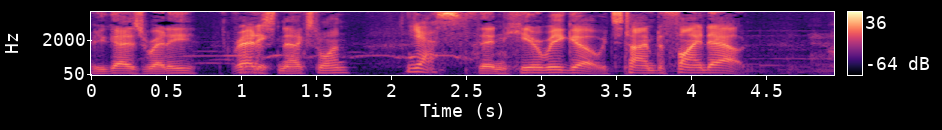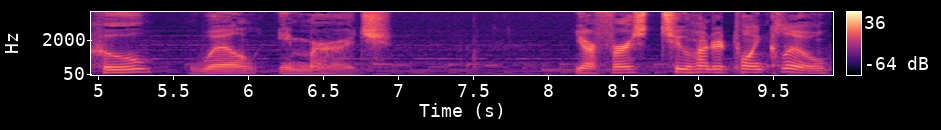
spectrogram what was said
Are you guys ready for Ready. this next one? Yes. Then here we go. It's time to find out who will emerge. Your first 200 point clue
